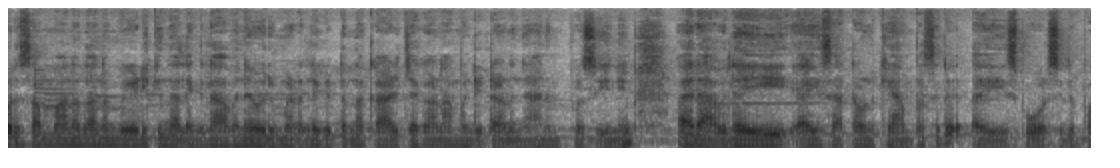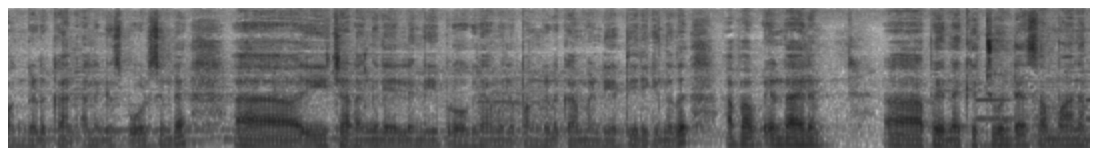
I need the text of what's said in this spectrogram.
ഒരു സമ്മാനദാനം മേടിക്കുന്ന അല്ലെങ്കിൽ അവന് ഒരു മെഡൽ കിട്ടുന്ന കാഴ്ച കാണാൻ വേണ്ടിയിട്ടാണ് ഞാനും ഇപ്പോൾ സീനയും രാവിലെ ഈ ഐസ ടൗൺ ക്യാമ്പസിൽ ഈ സ്പോർട്സിൽ പങ്കെടുക്കാൻ അല്ലെങ്കിൽ സ്പോർട്സിന്റെ ഈ ചടങ്ങിൽ അല്ലെങ്കിൽ ഈ പ്രോഗ്രാമിൽ പങ്കെടുക്കാൻ വേണ്ടി എത്തിയിരിക്കുന്നത്. അപ്പോൾ എന്തായാലും പിന്നെ കിച്ചുവിന്റെ സമ്മാനം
